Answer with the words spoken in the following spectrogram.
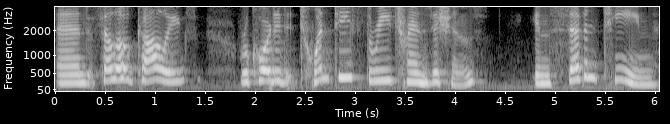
and fellow colleagues recorded 23 transitions in 17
